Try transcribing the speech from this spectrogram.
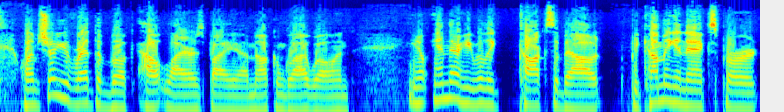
Well, I'm sure you've read the book Outliers by uh, Malcolm Gladwell, and you know, in there he really talks about becoming an expert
